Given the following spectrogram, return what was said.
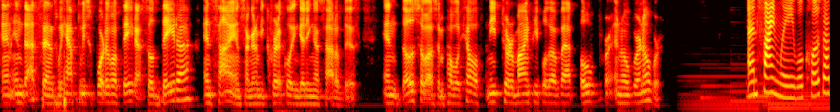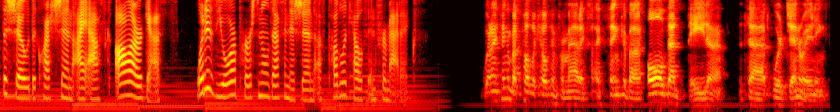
And in that sense, we have to be supportive of data. So, data and science are going to be critical in getting us out of this. And those of us in public health need to remind people of that over and over and over. And finally, we'll close out the show with the question I ask all our guests What is your personal definition of public health informatics? When I think about public health informatics, I think about all that data that we're generating,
